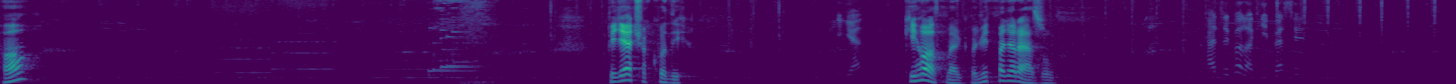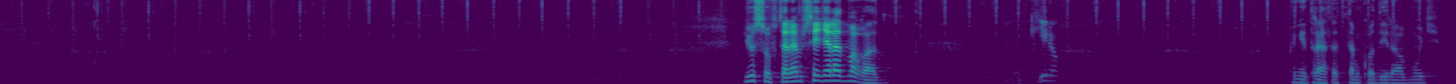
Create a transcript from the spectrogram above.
Ha? Figyelj csak, Kodi. Igen? Ki halt meg? Vagy mit magyarázol? Hát, hogy valaki beszélt, Yusuf, te nem szégyeled magad? Kiro... Megint rátettem Kodira amúgy.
